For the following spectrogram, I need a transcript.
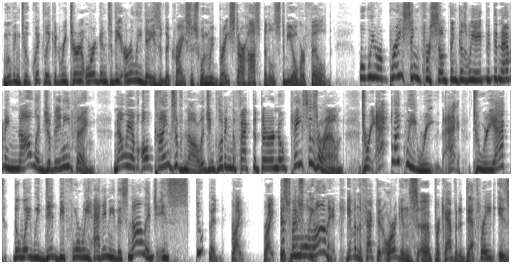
Moving too quickly could return Oregon to the early days of the crisis when we braced our hospitals to be overfilled. Well, we were bracing for something because we didn't have any knowledge of anything. Now we have all kinds of knowledge, including the fact that there are no cases around. To react like we re- act, to react the way we did before we had any of this knowledge is stupid. Right. Right, It's especially moronic. given the fact that Oregon's uh, per capita death rate is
